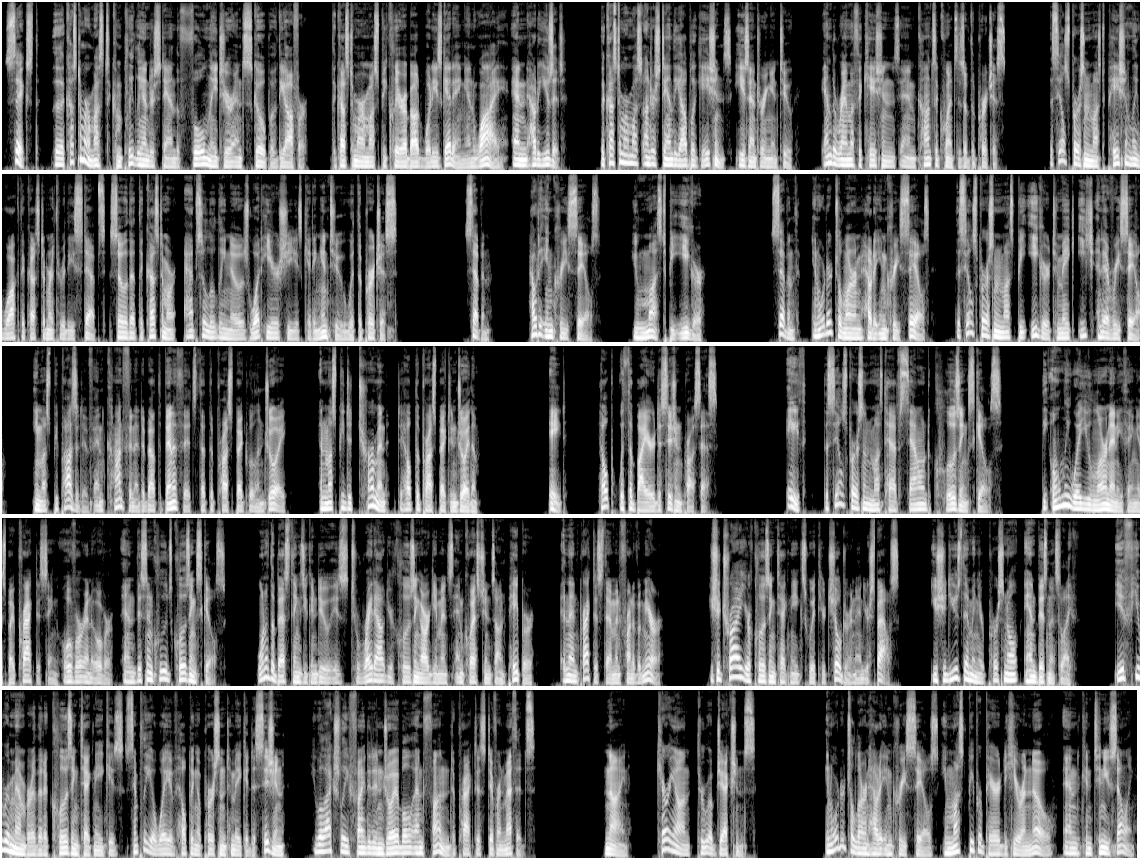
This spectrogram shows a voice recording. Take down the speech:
Sixth, the customer must completely understand the full nature and scope of the offer. The customer must be clear about what he's getting and why, and how to use it. The customer must understand the obligations he is entering into and the ramifications and consequences of the purchase. The salesperson must patiently walk the customer through these steps so that the customer absolutely knows what he or she is getting into with the purchase. 7. How to increase sales. You must be eager. Seventh, in order to learn how to increase sales, the salesperson must be eager to make each and every sale. He must be positive and confident about the benefits that the prospect will enjoy and must be determined to help the prospect enjoy them. 8. Help with the buyer decision process. Eighth, the salesperson must have sound closing skills. The only way you learn anything is by practicing over and over, and this includes closing skills. One of the best things you can do is to write out your closing arguments and questions on paper and then practice them in front of a mirror. You should try your closing techniques with your children and your spouse, you should use them in your personal and business life. If you remember that a closing technique is simply a way of helping a person to make a decision, you will actually find it enjoyable and fun to practice different methods. 9. Carry on through objections. In order to learn how to increase sales, you must be prepared to hear a no and continue selling.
